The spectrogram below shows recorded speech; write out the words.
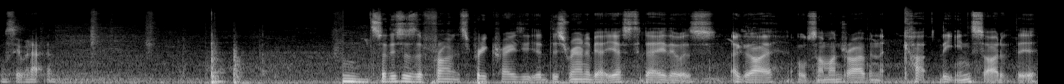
we'll see what happens. Hmm, so this is the front. It's pretty crazy. At this roundabout yesterday, there was a guy or someone driving that cut the inside of the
